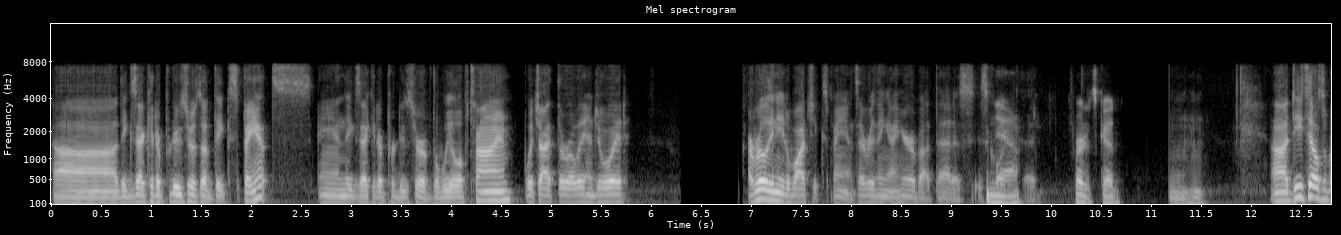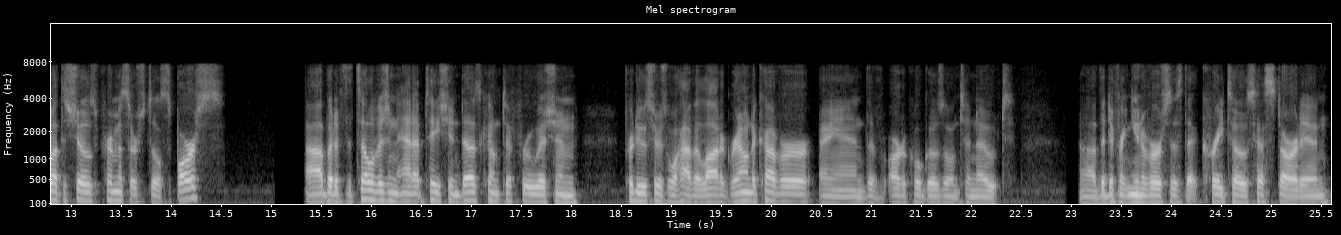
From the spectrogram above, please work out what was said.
Uh, the executive producers of The Expanse and the executive producer of The Wheel of Time, which I thoroughly enjoyed. I really need to watch Expanse. Everything I hear about that is, is quite Yeah. good. I've heard it's good. hmm Uh, details about the show's premise are still sparse, uh, but if the television adaptation does come to fruition, producers will have a lot of ground to cover. And the article goes on to note uh, the different universes that Kratos has starred in.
